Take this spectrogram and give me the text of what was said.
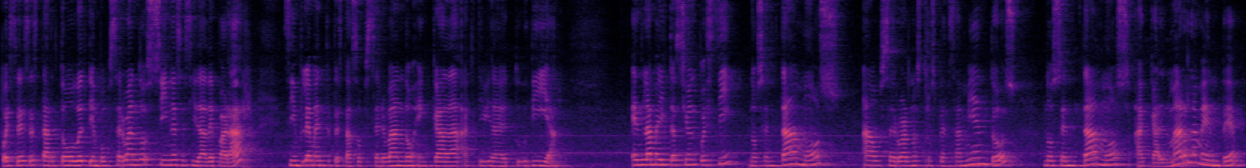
pues es estar todo el tiempo observando sin necesidad de parar, simplemente te estás observando en cada actividad de tu día. En la meditación, pues sí, nos sentamos a observar nuestros pensamientos, nos sentamos a calmar la mente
